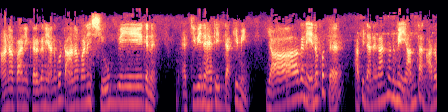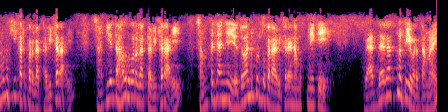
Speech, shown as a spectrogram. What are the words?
ආනාපානි කරගෙන යනකොට ආනාපානි සියුම් වේගන ඇති වෙන හැටි දකිමින් යාගෙන එනකොට අපි දැනගන්න ඕනේ මේ යන්තම් අරමුණු කීකරු කරගත්තා විතරයි සතිය තහවුරු කරගත්තා විතරයි සම්පජඤ්ඤය යොදවන්න පුරුදු කරා විතරයි. නමුත් මේකේ වැදගත්ම පියවර තමයි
